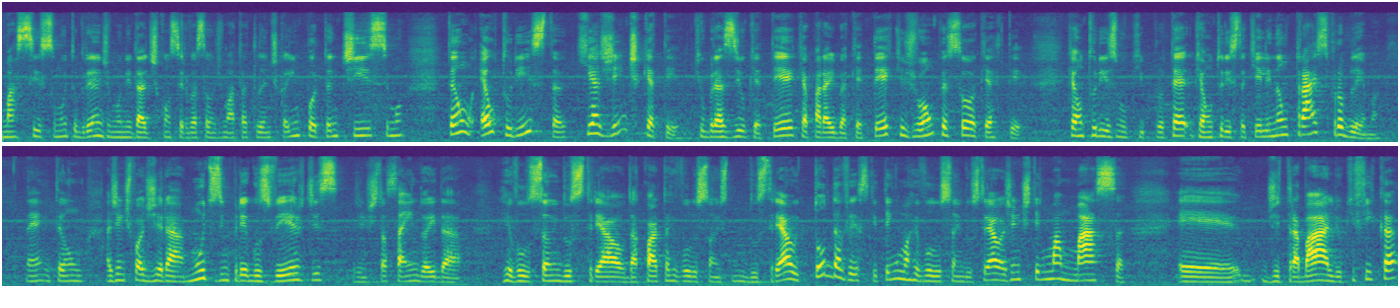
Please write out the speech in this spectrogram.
maciço muito grande, uma unidade de conservação de mata atlântica importantíssimo. Então, é o turista que a gente quer ter, que o Brasil quer ter, que a Paraíba quer ter, que João Pessoa quer ter. Que é um turismo que, protege, que é um turista que ele não traz problema. Né? Então, a gente pode gerar muitos empregos verdes, a gente está saindo aí da revolução industrial, da quarta revolução industrial, e toda vez que tem uma revolução industrial, a gente tem uma massa é, de trabalho que fica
